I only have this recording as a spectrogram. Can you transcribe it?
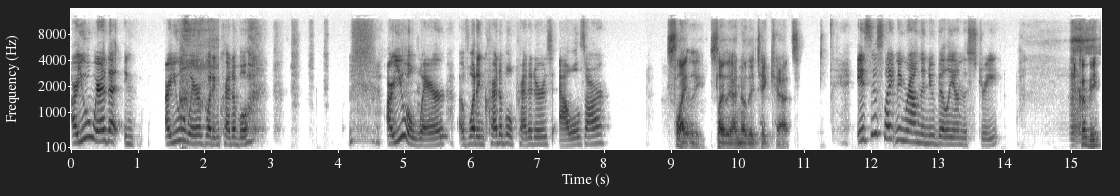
Are you aware that? In, are you aware of what incredible? Are you aware of what incredible predators owls are? Slightly, slightly. I know they take cats. Is this lightning round the new Billy on the street? Could be.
